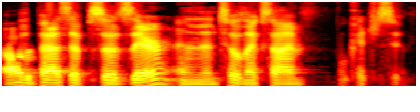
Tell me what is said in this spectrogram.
all the past episodes there. And until next time, we'll catch you soon.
